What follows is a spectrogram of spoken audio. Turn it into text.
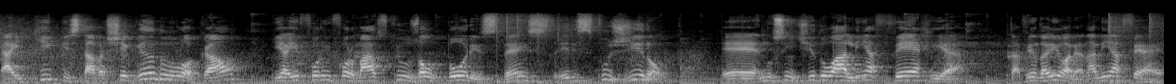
A equipe estava chegando no local e aí foram informados que os autores, né, eles fugiram é, no sentido a linha férrea Tá vendo aí, olha, na linha férrea.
